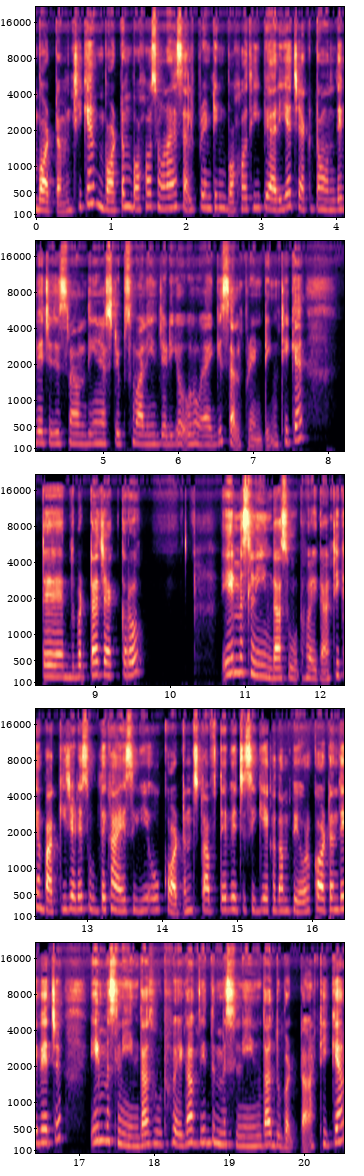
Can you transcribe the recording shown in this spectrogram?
ਬਾਟਮ ਠੀਕ ਹੈ? ਬਾਟਮ ਬਹੁਤ ਸੋਹਣਾ ਹੈ ਸੈਲਫ ਪ੍ਰਿੰਟਿੰਗ ਬਹੁਤ ਹੀ ਪਿਆਰੀ ਹੈ ਚੈੱਕ ਟੋਨ ਦੇ ਵਿੱਚ ਜਿਸ ਤਰ੍ਹਾਂ ਹੁੰਦੀਆਂ ਸਟ੍ਰਿਪਸ ਵਾਲੀ ਜਿਹੜੀ ਉਹ ਆਏਗੀ ਸੈਲਫ ਪ੍ਰਿੰਟਿੰਗ ਠੀਕ ਹੈ? ਤੇ ਦੁਪੱਟਾ ਚੈੱਕ ਕਰੋ। ਇਹ ਮਸਲੀਨ ਦਾ ਸੂਟ ਹੋਏਗਾ, ਠੀਕ ਹੈ? ਬਾਕੀ ਜਿਹੜੇ ਸੂਟ ਦਿਖਾਏ ਸੀਗੇ, ਉਹ ਕਾਟਨ ਸਟਫ ਦੇ ਵਿੱਚ ਸੀਗੇ, ਇੱਕਦਮ ਪਿਓਰ ਕਾਟਨ ਦੇ ਵਿੱਚ। ਇਹ ਮਸਲੀਨ ਦਾ ਸੂਟ ਹੋਏਗਾ ਵਿਦ ਮਸਲੀਨ ਦਾ ਦੁਪੱਟਾ, ਠੀਕ ਹੈ?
